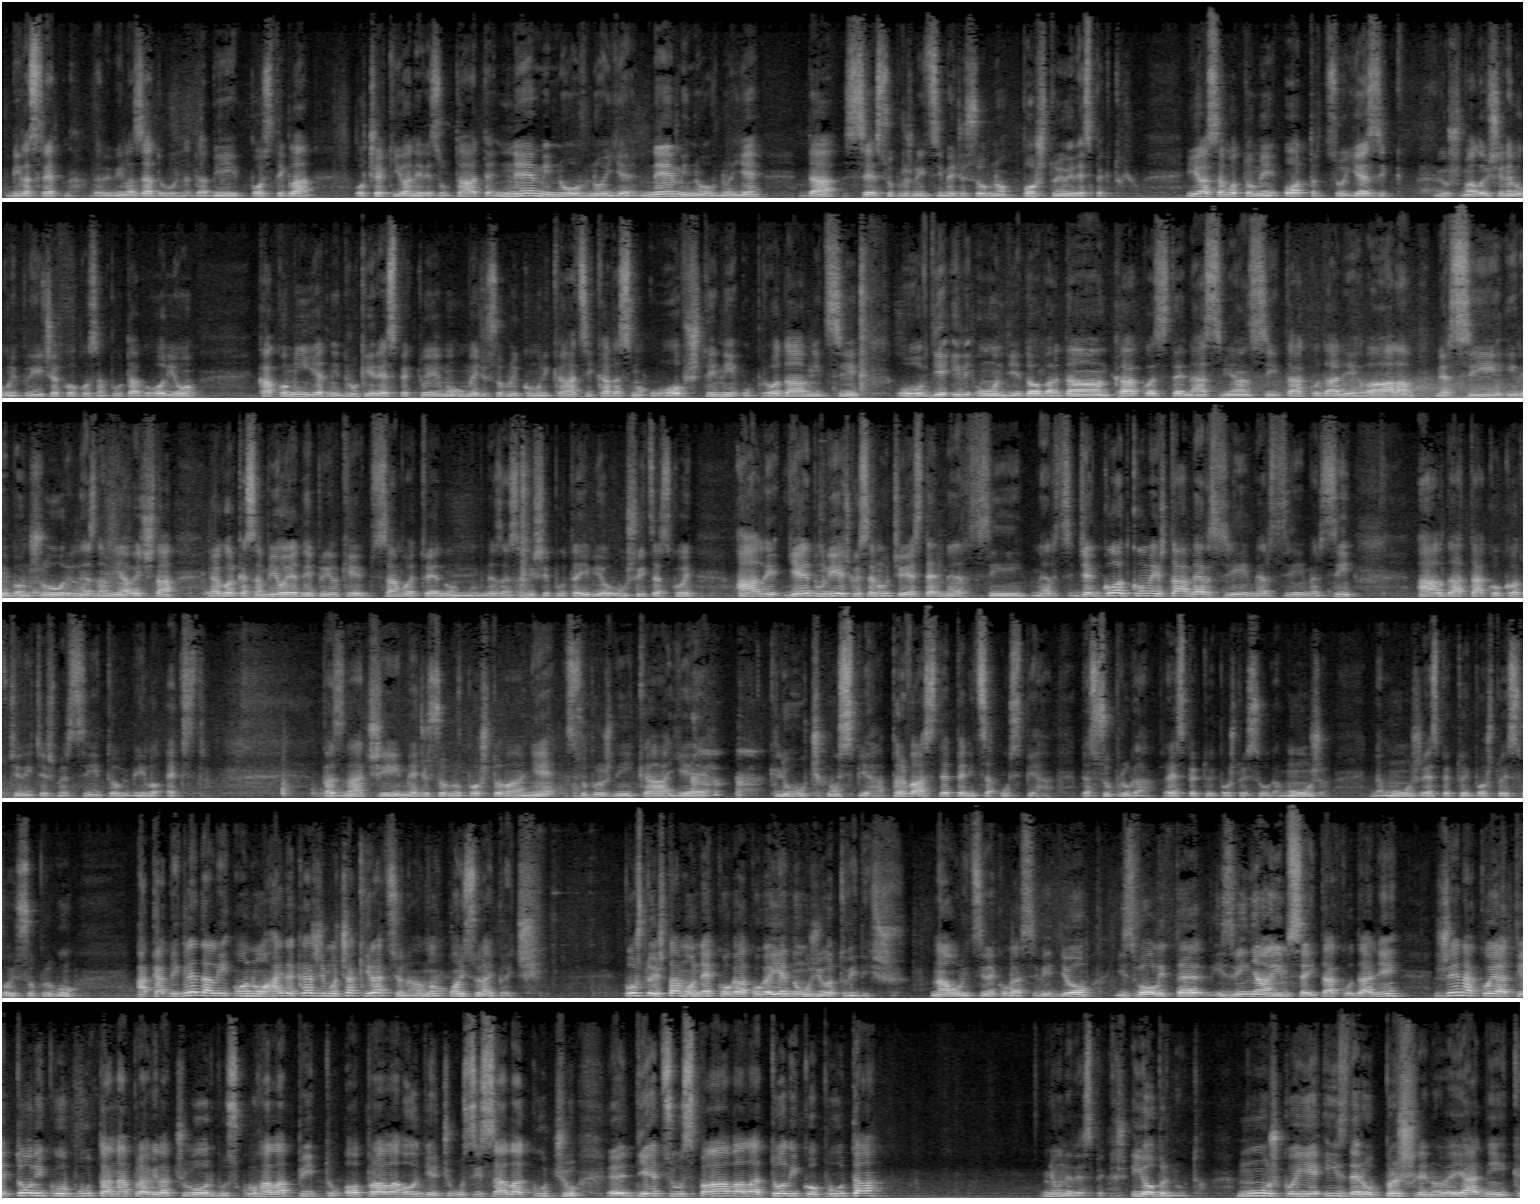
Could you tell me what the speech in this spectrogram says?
bila sretna, da bi bila zadovoljna, da bi postigla očekivane rezultate, neminovno je, neminovno je da se supružnici međusobno poštuju i respektuju. I ja sam o tome otrcu jezik još malo više ne mogu ni pričati, koliko sam puta govorio kako mi jedni drugi respektujemo u međusobnoj komunikaciji kada smo u opštini, u prodavnici, ovdje ili ondje. Dobar dan, kako ste, nasmijan si, tako dalje, hvala, merci ili bonjour ili ne znam nija već šta. Ja govorim, kad sam bio jedne prilike, samo je to jednu, ne znam, sam više puta i bio u Švicarskoj, ali jednu riječ koju sam učio jeste merci, merci. Gdje god kome šta, merci, merci, merci ali da tako kod će vićeš merci, to bi bilo ekstra. Pa znači, međusobno poštovanje supružnika je ključ uspjeha, prva stepenica uspjeha, da supruga respektuje i poštuje svoga muža, da muž respektuje i poštuje svoju suprugu, a kad bi gledali ono, hajde kažemo čak i racionalno, oni su najpreći. Poštuješ tamo nekoga koga jednom u životu vidiš na ulici nekoga si vidio, izvolite, izvinja se i tako dalje. Žena koja ti je toliko puta napravila čorbu, skuhala pitu, oprala odjeću, usisala kuću, e, djecu spavala toliko puta, nju ne respektuješ. I obrnuto. Muž koji je izderu pršljenove jadnik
